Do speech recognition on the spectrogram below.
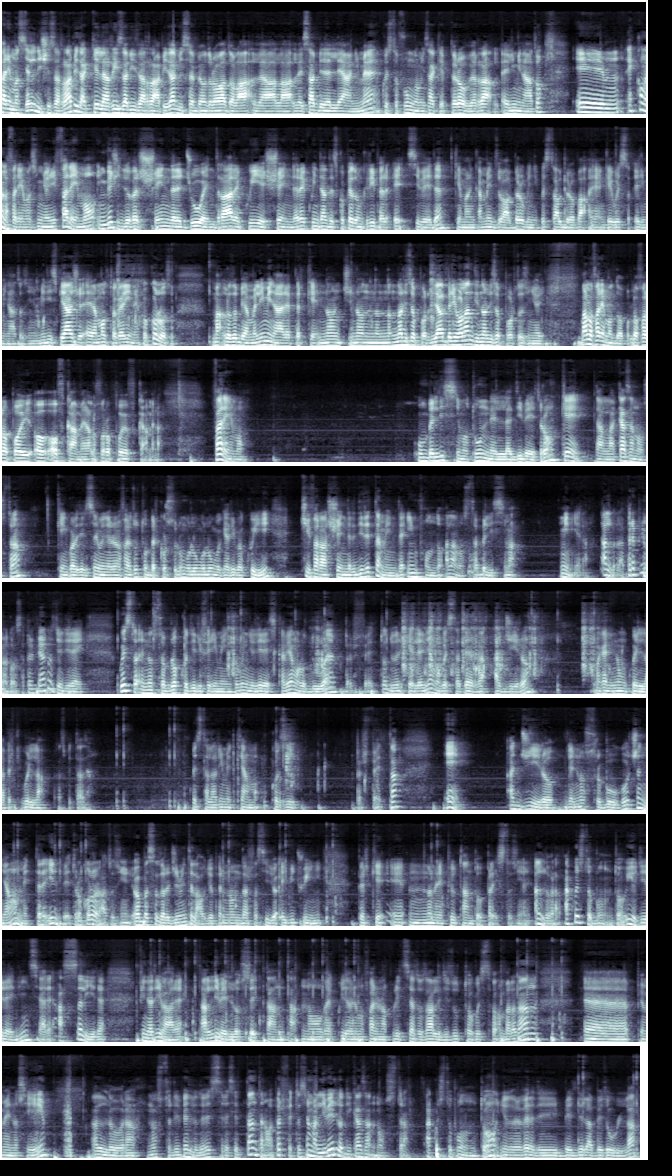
faremo sia la discesa rapida che la risalita rapida, visto che abbiamo trovato la, la, la, le sabbie delle anime, questo fungo mi sa che però verrà eliminato. E, e, come la faremo, signori? Faremo invece di dover scendere giù, entrare qui e scendere. Qui intanto è scoppiato un creeper e si vede che manca mezzo albero. Quindi questo albero va e anche questo eliminato. Signori. Mi dispiace, era molto carino e coccoloso ma lo dobbiamo eliminare perché non, ci, non, non, non, li sopporto. Gli alberi volanti non li sopporto, signori. Ma lo faremo dopo, lo farò poi off camera, lo farò poi off camera. Faremo un bellissimo tunnel di vetro che dalla casa nostra, che in quella direzione quindi dobbiamo fare tutto un percorso lungo lungo lungo che arriva qui, ci farà scendere direttamente in fondo alla nostra bellissima miniera. Allora, per prima cosa, per prima cosa io direi questo è il nostro blocco di riferimento, quindi io direi scaviamolo 2, perfetto, dopodiché leviamo questa terra a giro, magari non quella perché quella, aspettate, questa la rimettiamo così, perfetta, e a giro del nostro buco ci andiamo a mettere il vetro colorato ho abbassato leggermente l'audio per non dar fastidio ai vicini perché è, non è più tanto presto signori. Allora a questo punto io direi di iniziare a salire fino ad arrivare al livello 79 qui dovremo fare una pulizia totale di tutto questo baradan eh, più o meno sì allora il nostro livello deve essere 79 perfetto siamo a livello di casa nostra. A questo punto io dovrei avere dei, della betulla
